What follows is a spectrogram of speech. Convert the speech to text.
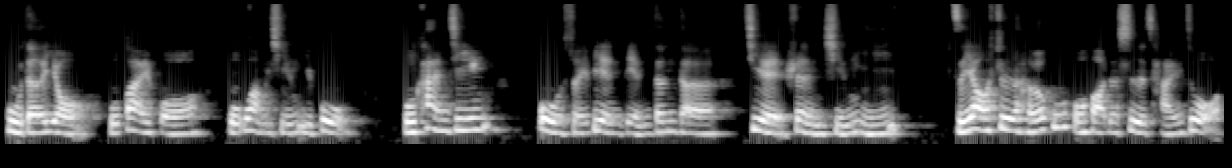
古德有不拜佛、不妄行一步、不看经、不随便点灯的戒慎行仪。只要是合乎佛法的事才做，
